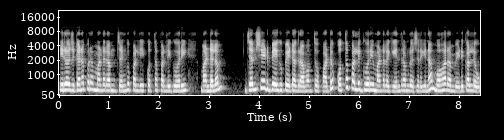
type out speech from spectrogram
ఈరోజు గణపురం మండలం జంగుపల్లి కొత్తపల్లి గోరి మండలం జంషేడ్ బేగుపేట గ్రామంతో పాటు కొత్తపల్లిగోరి మండల కేంద్రంలో జరిగిన మొహరం వేడుకల్లో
